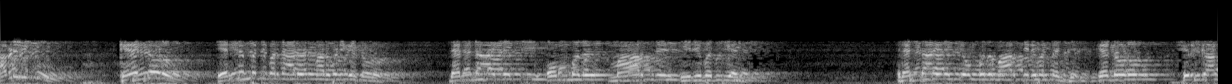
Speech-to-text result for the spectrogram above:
അവിടെ ഇരിക്കൂ. കേട്ടോളൂ. എന്നെ പറ്റി പറഞ്ഞ ആരും മറുപടി കേട്ടോളൂ. രണ്ടായിരത്തി ഒമ്പത് മാർച്ച് ഇരുപത്തിയഞ്ച്. രണ്ടായിരത്തി ഒമ്പത് മാർച്ച് ഇരുപത്തിയഞ്ച്. കേട്ടോളൂ. ശിർക്കാം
